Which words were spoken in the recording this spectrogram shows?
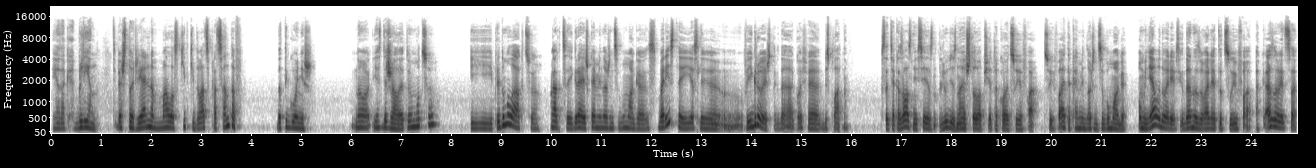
Я такая, блин, тебе что, реально мало скидки 20%? Да ты гонишь. Но я сдержала эту эмоцию и придумала акцию. Акция «Играешь камень, ножницы, бумага» с бариста, и если э, выигрываешь, тогда кофе бесплатно. Кстати, оказалось, не все люди знают, что вообще такое цуефа. Цуефа – это камень, ножницы, бумага. У меня во дворе всегда называли это цуефа. Оказывается,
